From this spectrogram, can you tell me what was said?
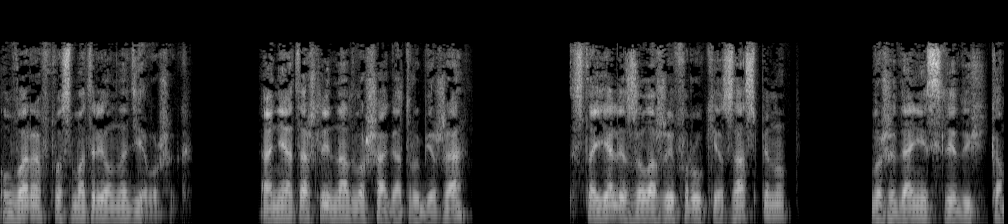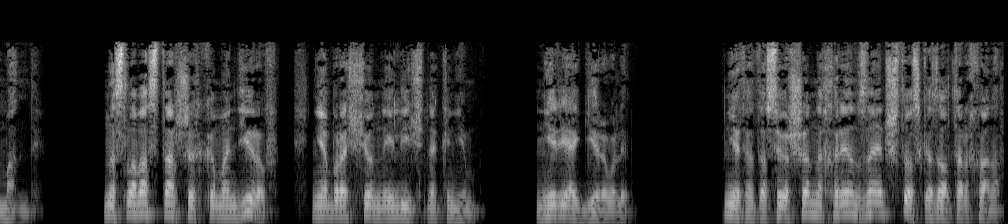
Уваров посмотрел на девушек. Они отошли на два шага от рубежа, стояли, заложив руки за спину, в ожидании следующей команды. На слова старших командиров, не обращенные лично к ним, не реагировали. «Нет, это совершенно хрен знает что», — сказал Тарханов.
